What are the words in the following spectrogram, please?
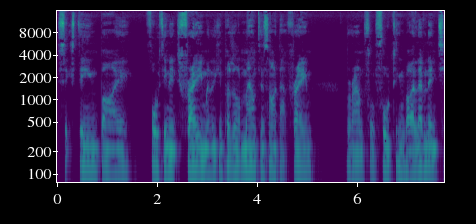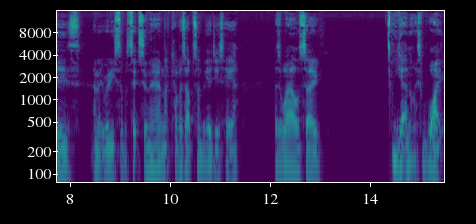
16 by 14 inch frame and you can put a little mount inside that frame around 14 by 11 inches and it really sort of sits in there and that covers up some of the edges here as well. So you get a nice white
